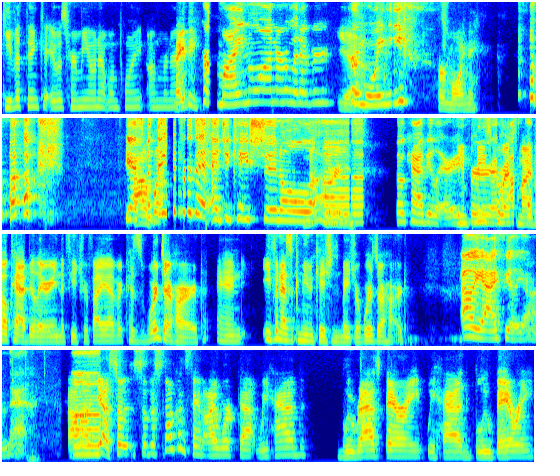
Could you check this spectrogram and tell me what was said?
Akiva think it was Hermione at one point on Renee? Maybe Hermione one or whatever. Yeah. Hermione. Hermione. yes, Uh, but, but- thank you for the educational No uh, vocabulary. And for, please correct my uh, vocabulary in the future if I ever, because words are hard, and even as a communications major, words are hard. Oh yeah, I feel you on that. Uh, Uh, yeah, so so the snow cone stand I worked at, we had blue raspberry, we had blueberry,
